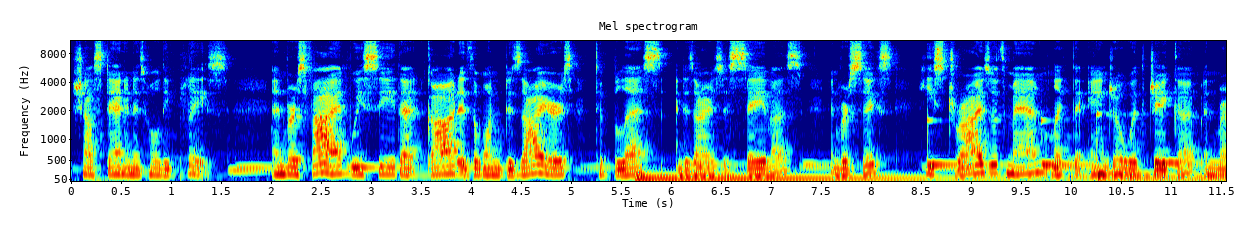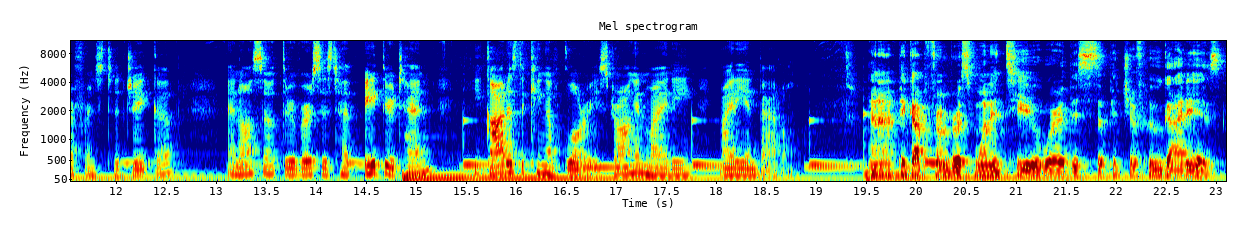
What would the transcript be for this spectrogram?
shall stand in his holy place? In verse 5, we see that God is the one who desires to bless and desires to save us. In verse 6, he strives with man like the angel with Jacob in reference to Jacob. And also through verses 10, 8 through 10, he, God is the King of glory, strong and mighty, mighty in battle. And I pick up from verse 1 and 2, where this is a picture of who God is.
